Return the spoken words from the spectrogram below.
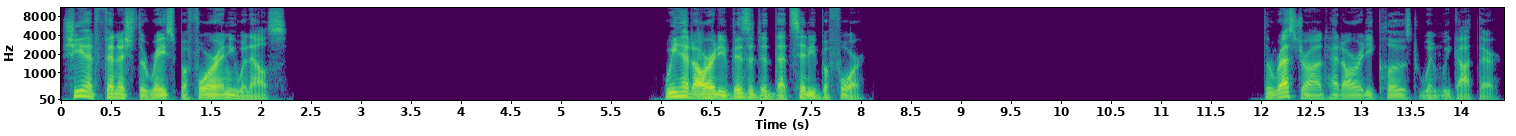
She had finished the race before anyone else. We had already visited that city before. The restaurant had already closed when we got there.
